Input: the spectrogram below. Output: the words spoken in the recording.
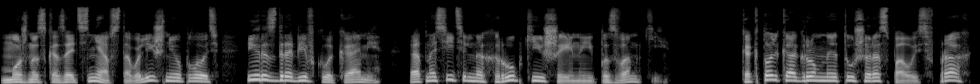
можно сказать, сняв с того лишнюю плоть и раздробив клыками относительно хрупкие шейные позвонки. Как только огромная туша распалась в прах,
